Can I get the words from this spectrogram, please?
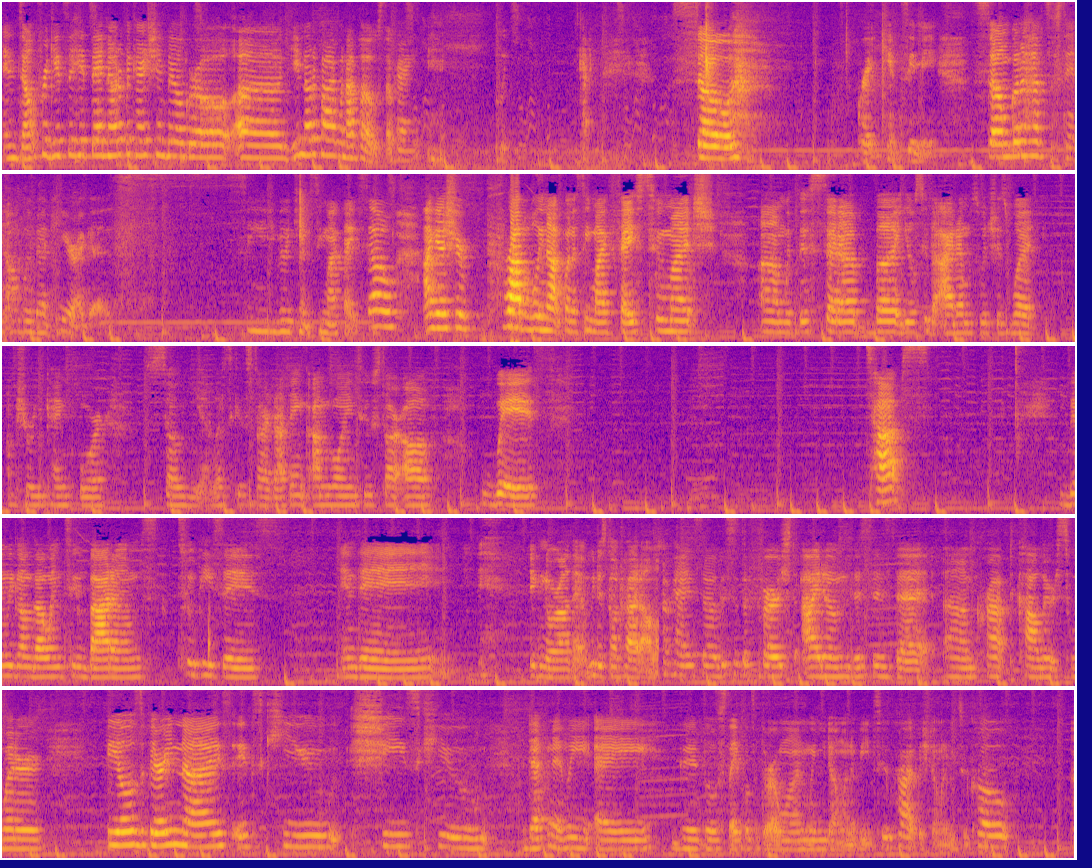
And don't forget to hit that notification bell girl. Uh get notified when i post okay? Please. Okay. So great can't see me. So i'm gonna have to stand all the way back here i guess. See you really can't see my face. So i guess you're probably not going to see my face too much um, with this setup but you'll see the items which is what i'm sure you came for so yeah let's get started i think i'm going to start off with tops then we're gonna go into bottoms two pieces and then ignore all that. We just gonna try it all on. Okay, so this is the first item. This is that um, cropped collar sweater. Feels very nice. It's cute. She's cute. Definitely a good little staple to throw on when you don't want to be too hot, but you don't want to be too cold.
